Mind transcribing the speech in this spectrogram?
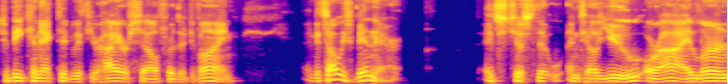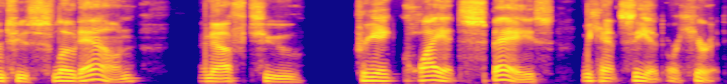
to be connected with your higher self or the divine. And it's always been there. It's just that until you or I learn to slow down enough to create quiet space, we can't see it or hear it.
